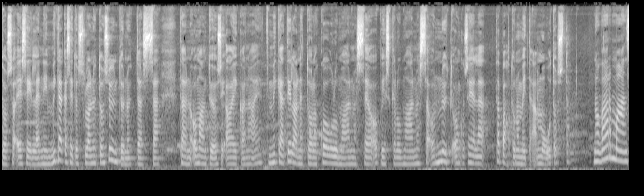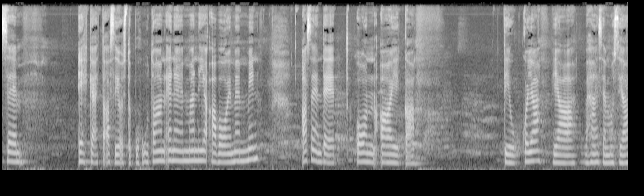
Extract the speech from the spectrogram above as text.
tuossa esille, niin mikä käsitys sulla nyt on syntynyt tässä tämän oman työsi aikana? Että mikä tilanne tuolla koulumaailmassa ja opiskelumaailmassa on nyt? Onko siellä tapahtunut mitään muutosta? No varmaan se ehkä, että asioista puhutaan enemmän ja avoimemmin. Asenteet on aika tiukkoja ja vähän semmoisia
